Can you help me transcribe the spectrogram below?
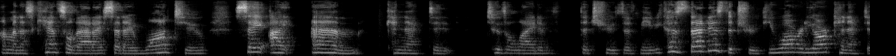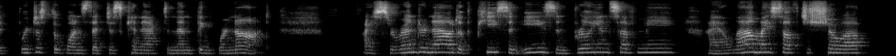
I'm going to cancel that. I said I want to. Say I am connected to the light of the truth of me because that is the truth. You already are connected. We're just the ones that disconnect and then think we're not. I surrender now to the peace and ease and brilliance of me. I allow myself to show up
